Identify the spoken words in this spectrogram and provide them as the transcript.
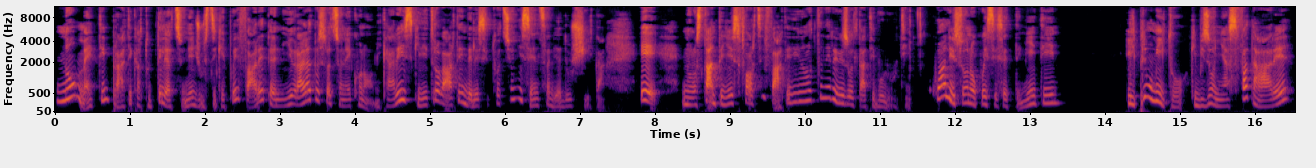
non metti in pratica tutte le azioni giuste che puoi fare per migliorare la tua situazione economica, rischi di trovarti in delle situazioni senza via d'uscita e, nonostante gli sforzi fatti, di non ottenere i risultati voluti. Quali sono questi sette miti? Il primo mito che bisogna sfatare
